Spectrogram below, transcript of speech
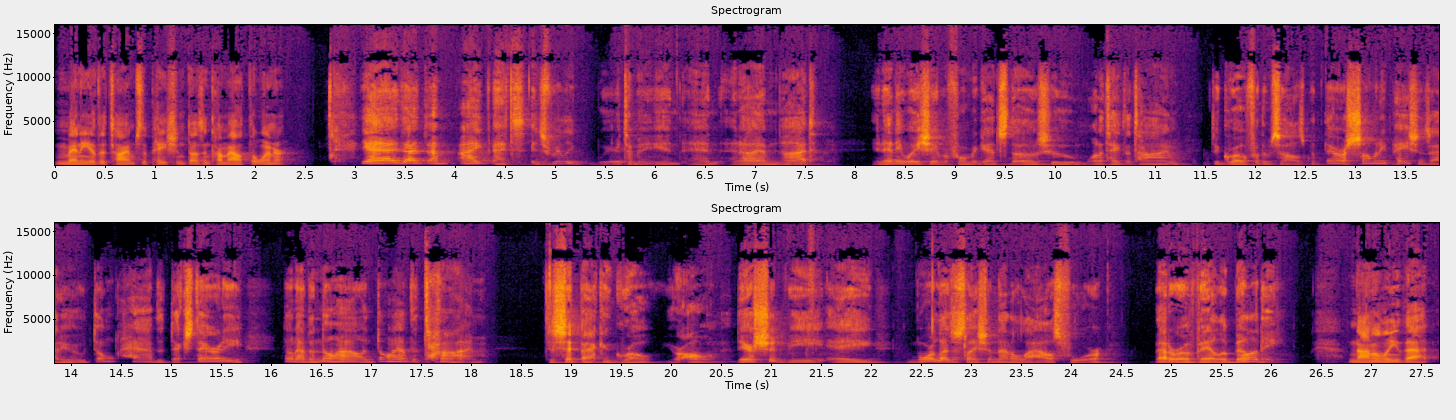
many of the times the patient doesn't come out the winner. Yeah, um, I, it's, it's really weird to me, and, and, and I am not in any way, shape, or form against those who want to take the time to grow for themselves. But there are so many patients out here who don't have the dexterity, don't have the know how, and don't have the time to sit back and grow your own. There should be a more legislation that allows for better availability. Not only that,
